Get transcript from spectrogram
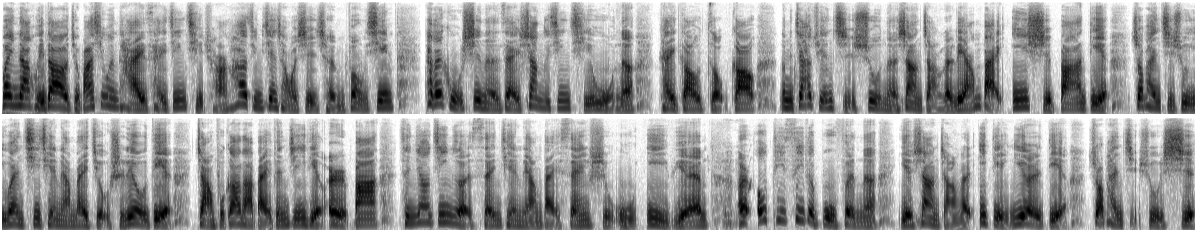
欢迎大家回到九八新闻台财经起床号节目现场，我是陈凤欣。台北股市呢，在上个星期五呢开高走高，那么加权指数呢上涨了两百一十八点，收盘指数一万七千两百九十六点，涨幅高达百分之一点二八，成交金额三千两百三十五亿元。而 OTC 的部分呢，也上涨了一点一二点，收盘指数是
